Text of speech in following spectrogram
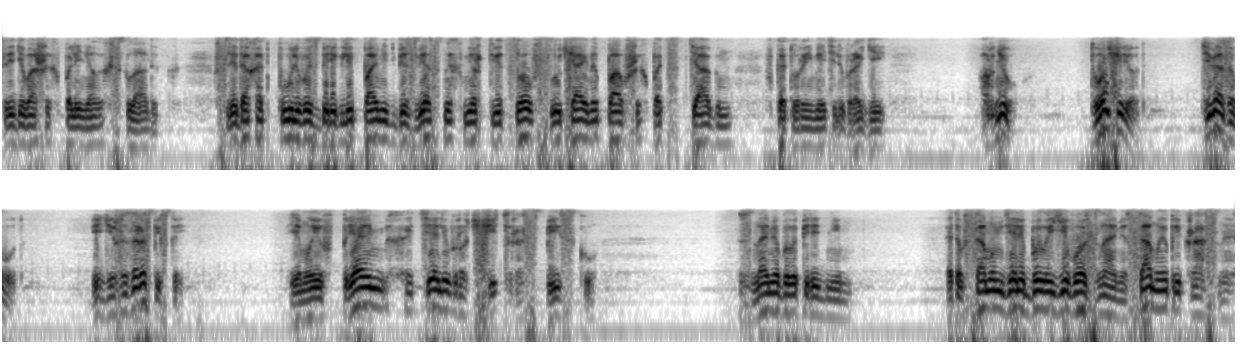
среди ваших полинялых складок. В следах от пуль вы сберегли память безвестных мертвецов, случайно павших под стягом, в который метили враги. Арню, твой черед. Тебя зовут. Иди же за распиской. Ему и впрямь хотели вручить расписку. Знамя было перед ним. Это в самом деле было его знамя, самое прекрасное,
